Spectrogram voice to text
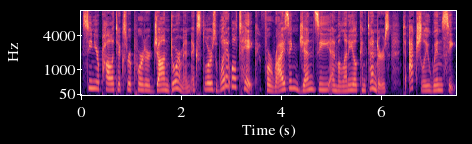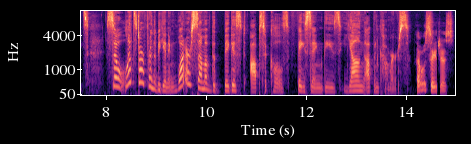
Senior politics reporter John Dorman explores what it will take for rising Gen Z and millennial contenders to actually win seats. So let's start from the beginning. What are some of the biggest obstacles facing these young up and comers? I would say just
